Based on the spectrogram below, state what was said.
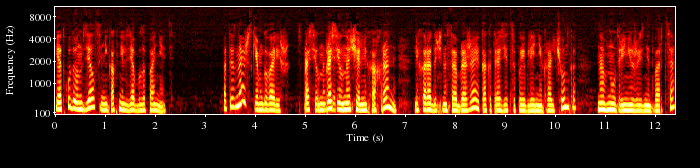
и откуда он взялся, никак нельзя было понять. «А ты знаешь, с кем говоришь?» — спросил, спросил начальник охраны, лихорадочно соображая, как отразится появление крольчонка на внутренней жизни дворца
